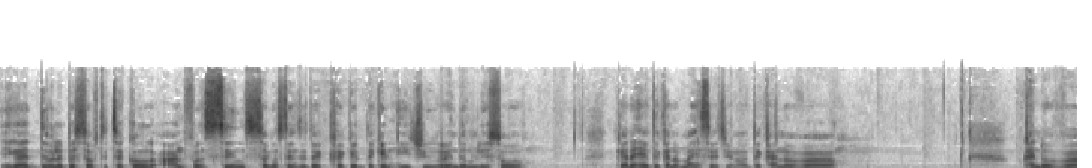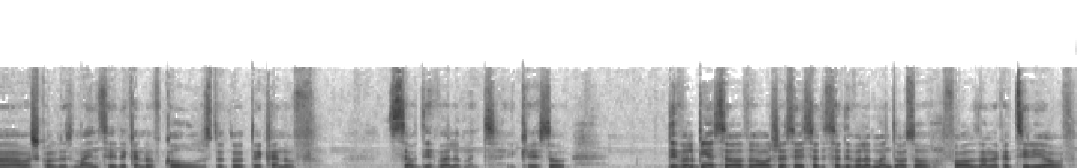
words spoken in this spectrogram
You gotta develop yourself to tackle unforeseen circumstances that can, that can hit you randomly. So, you gotta have the kind of mindset, you know, the kind of uh, kind of uh, what's called this mindset, the kind of goals, the, the, the kind of self development. Okay, so Developing yourself, or should I say, self development, also falls under the criteria of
